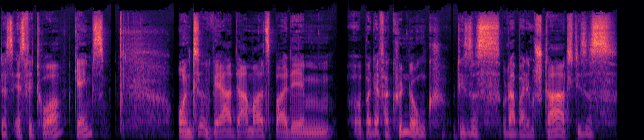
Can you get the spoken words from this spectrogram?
des SWTOR Games. Und wer damals bei dem bei der Verkündung dieses oder bei dem Start dieses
